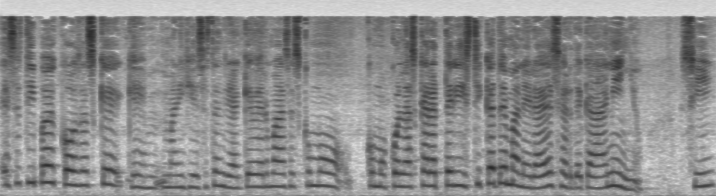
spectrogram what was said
Ese tipo de cosas que, que manifiesta tendrían que ver más es como, como con las características de manera de ser de cada niño, ¿sí?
